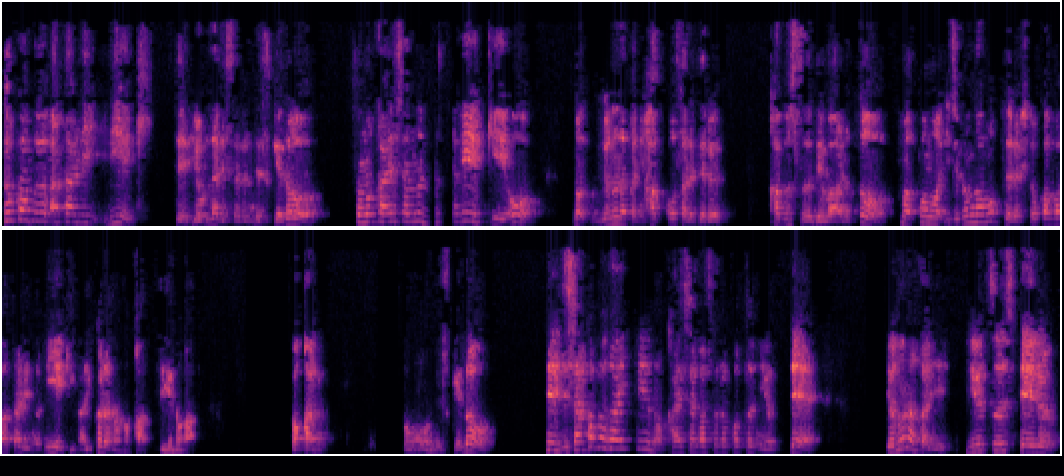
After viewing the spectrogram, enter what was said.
一株当たり利益って呼んだりするんですけど、その会社の利益を、まあ、世の中に発行されてる株数で割ると、まあ、この自分が持ってる一株当たりの利益がいくらなのかっていうのがわかると思うんですけど、で、自社株買いっていうのを会社がすることによって、世の中に流通している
